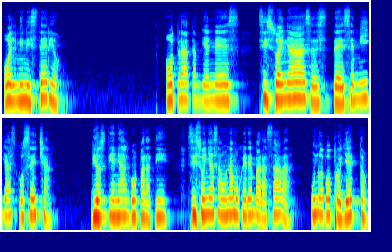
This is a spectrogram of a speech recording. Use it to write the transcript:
O el ministerio. Otra también es si sueñas este, semillas, cosecha, Dios tiene algo para ti. Si sueñas a una mujer embarazada, un nuevo proyecto.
